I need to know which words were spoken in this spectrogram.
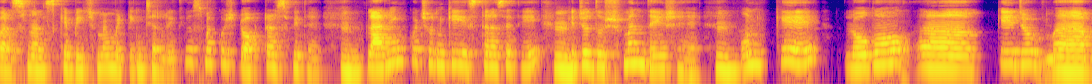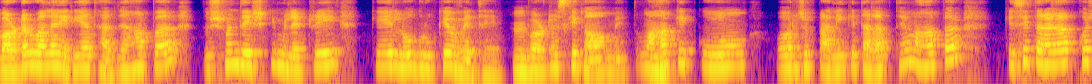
पर्सनल्स के बीच में मीटिंग चल रही थी। उसमें कुछ डॉक्टर्स भी थे। प्लानिंग हम्म। कुछ उनकी इस तरह से थी कि जो दुश्मन देश है उनके लोगों आ, के जो बॉर्डर वाला एरिया था जहाँ पर दुश्मन देश की मिलिट्री के लोग रुके हुए थे बॉर्डर्स के गाँव में तो वहाँ के कुओं और जो पानी के तालाब थे वहाँ पर किसी तरह का कुछ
